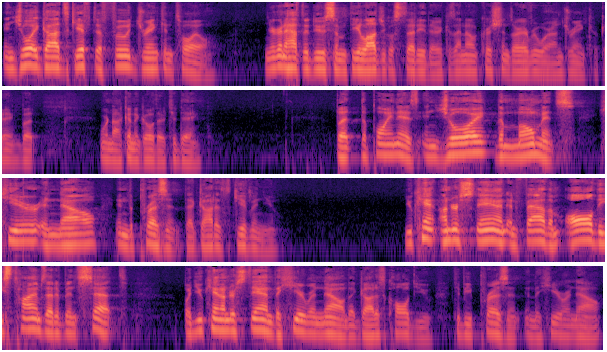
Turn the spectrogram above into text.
Enjoy God's gift of food, drink, and toil. You're going to have to do some theological study there because I know Christians are everywhere on drink, okay? But we're not going to go there today. But the point is, enjoy the moments here and now in the present that God has given you. You can't understand and fathom all these times that have been set, but you can understand the here and now that God has called you to be present in the here and now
